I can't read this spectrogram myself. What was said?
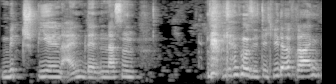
mitspielen, einblenden lassen. Jetzt muss ich dich wieder fragen.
